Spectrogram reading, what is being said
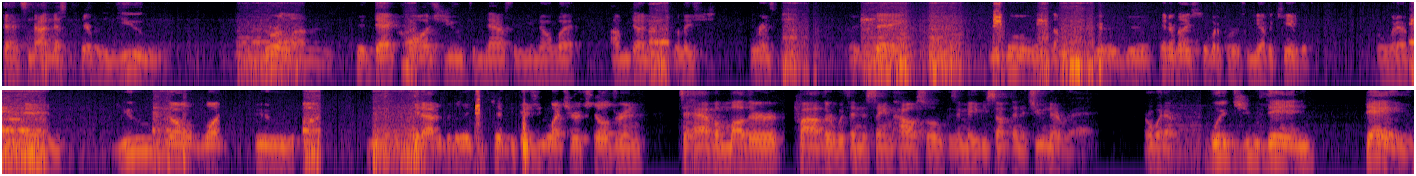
that's not necessarily you in your line could that cause you to now say, you know what, I'm done with this relationship? For instance, let's say you're going with someone, you're, you're in a relationship with a person you have a kid with, or whatever, and you don't want to know, get out of the relationship because you want your children to have a mother, father within the same household because it may be something that you never had, or whatever. Would you then stay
